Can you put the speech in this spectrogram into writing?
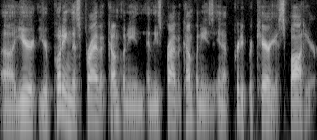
Uh, you're you're putting this private company and these private companies in a pretty precarious spot here.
